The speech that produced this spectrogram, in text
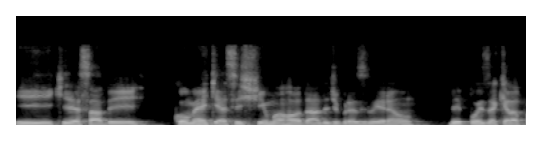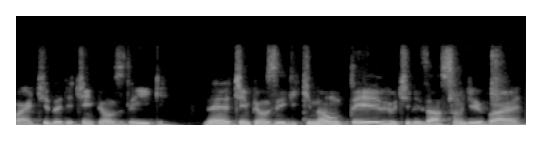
e queria saber como é que é assistir uma rodada de Brasileirão depois daquela partida de Champions League, né? Champions League que não teve utilização de VAR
